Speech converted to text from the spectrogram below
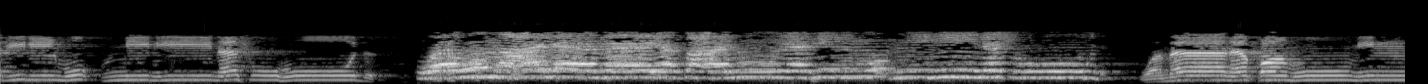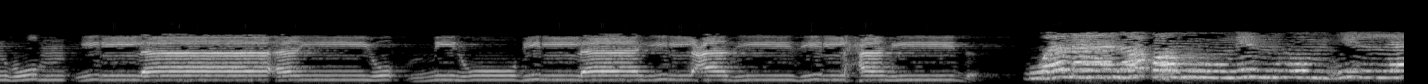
بالمؤمنين شهود. وهم على ما يفعلون بالمؤمنين شهود. وما نقموا منهم إلا العزيز الحميد. وما نقموا منهم إلا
